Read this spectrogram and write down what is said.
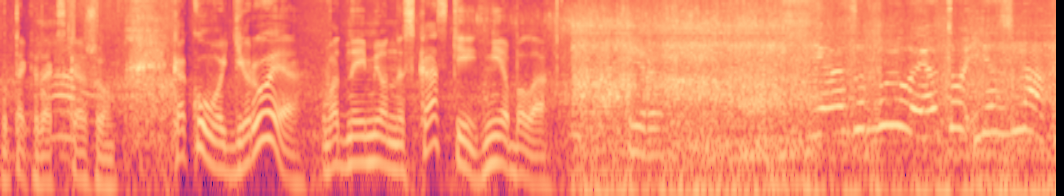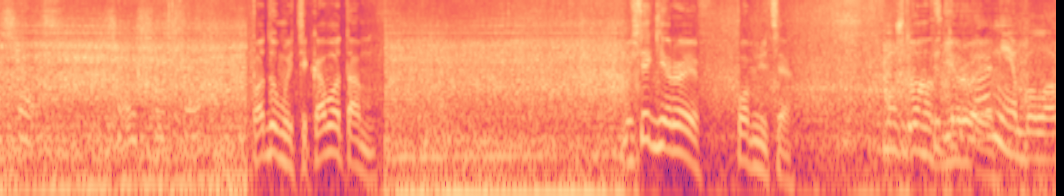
вот так я так скажу. Какого героя в одноименной сказке не было? Ира. Я забыла, я то, я знаю. Сейчас, сейчас, сейчас. Подумайте, кого там? Вы всех героев помните? Может Кто у быть, нас герои? не было.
